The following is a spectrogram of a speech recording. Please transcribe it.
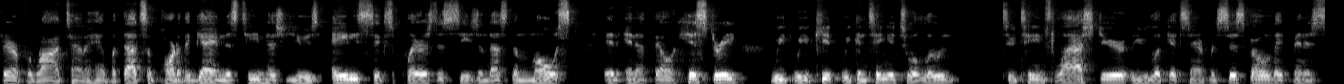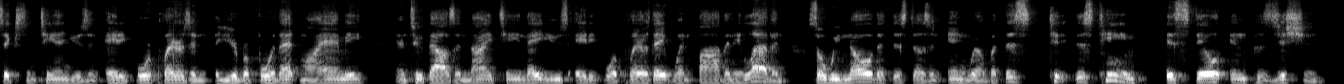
fair for Ryan Tannehill, but that's a part of the game. This team has used 86 players this season. That's the most in NFL history. We we keep, we continue to allude to teams last year. You look at San Francisco; they finished six and ten using 84 players, and the year before that, Miami in 2019 they used 84 players. They went five and 11. So we know that this doesn't end well. But this t- this team is still in position,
